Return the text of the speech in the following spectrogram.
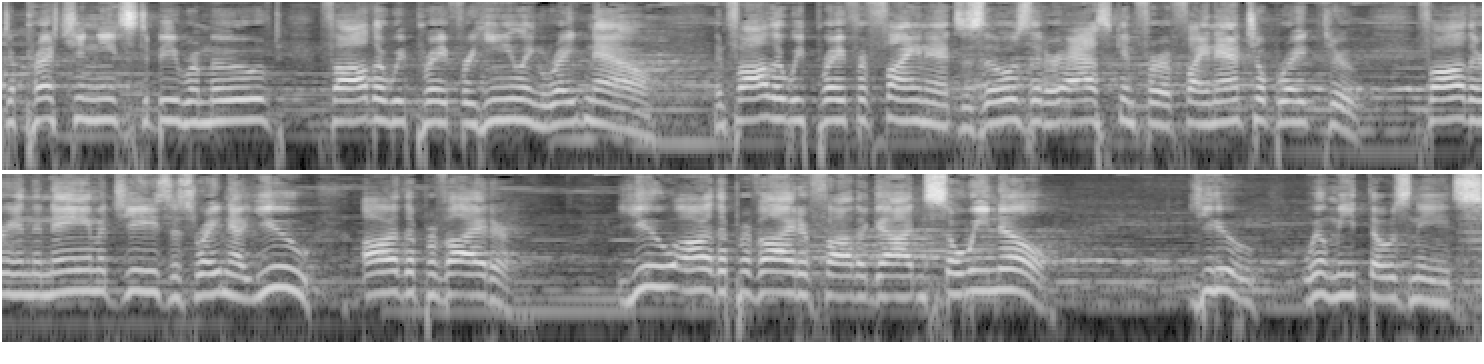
depression needs to be removed. Father, we pray for healing right now. And Father, we pray for finances, those that are asking for a financial breakthrough. Father, in the name of Jesus, right now, you are the provider. You are the provider, Father God, and so we know you will meet those needs.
